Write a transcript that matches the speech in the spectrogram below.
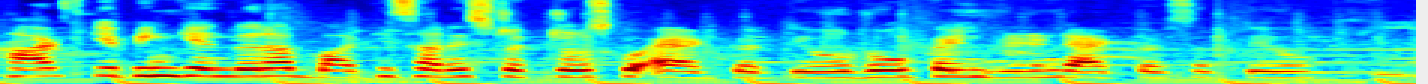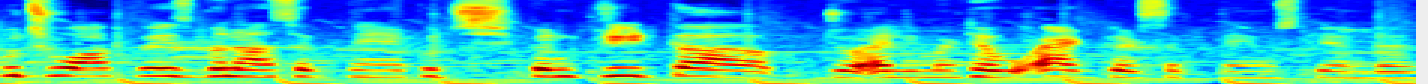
हार्ड स्केपिंग के अंदर आप बाकी सारे स्ट्रक्चर्स को ऐड करते हो रोक का इंग्रेडिएंट ऐड कर सकते हो, कुछ वॉकवेज बना सकते हैं, कुछ कंक्रीट का जो एलिमेंट है वो ऐड कर सकते हैं उसके अंदर।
